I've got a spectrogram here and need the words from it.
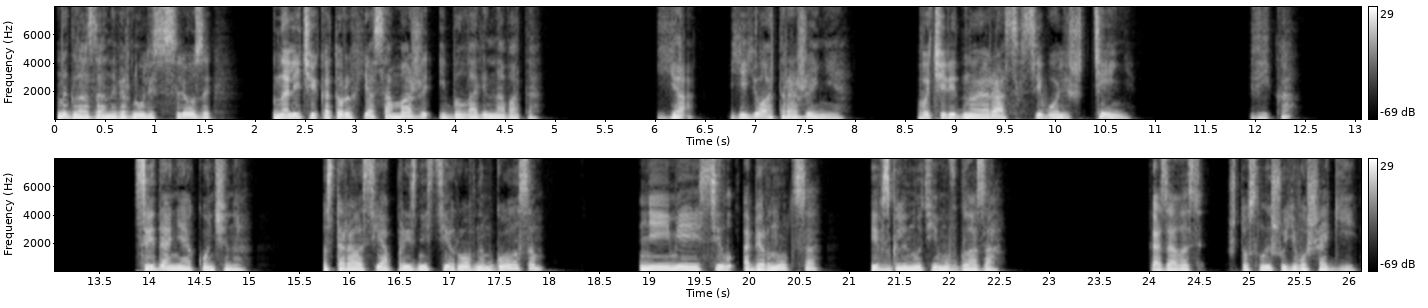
На глаза навернулись слезы, в наличии которых я сама же и была виновата. Я — ее отражение. В очередной раз всего лишь тень. Вика? Свидание окончено. Постаралась я произнести ровным голосом, не имея сил обернуться и взглянуть ему в глаза. Казалось, что слышу его шаги,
